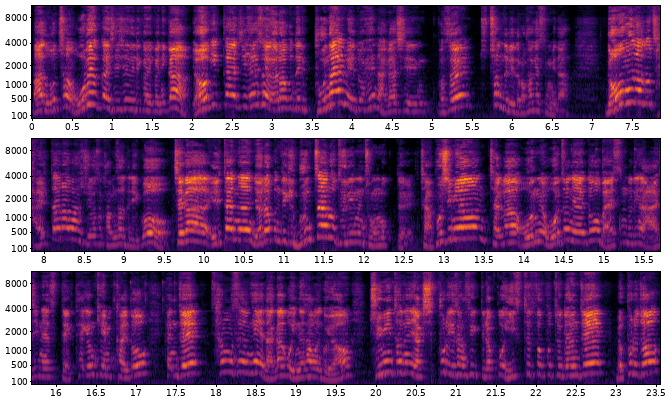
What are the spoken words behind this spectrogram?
15,500원까지 제시해 드릴 거니까 여기까지 해서 여러분들이 분할 매도해 나가신 것을 추천드리도록 하겠습니다. 너무나도 잘 따라와 주셔서 감사드리고 제가 일단은 여러분들에게 문자로 드리는 종목들 자 보시면 제가 오늘 오전에도 말씀드린 아지네스텍 태경케미칼도 현재 상승해 나가고 있는 상황이고요 주민터는 약 10% 이상 수익 드렸고 이스트 소프트도 현재 몇 프로죠?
